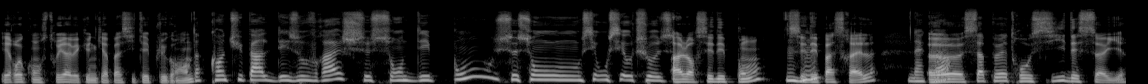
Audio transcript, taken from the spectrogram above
et reconstruits avec une capacité plus grande. Quand tu parles des ouvrages, ce sont des ponts ou ce sont c'est ou c'est autre chose? Alors, c'est des ponts, c'est Mhm. des passerelles. Euh, ça peut être aussi des seuils,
